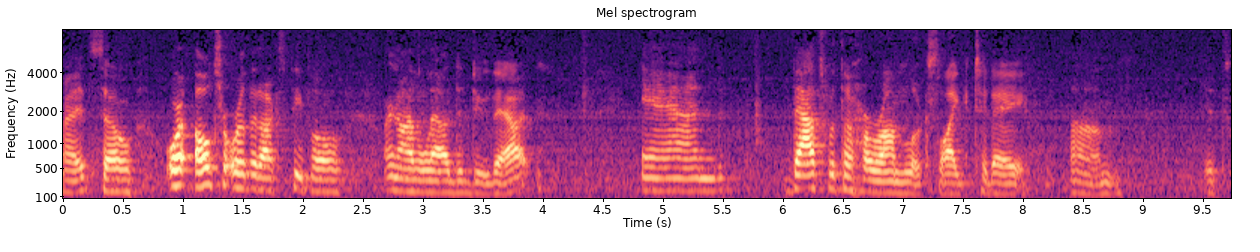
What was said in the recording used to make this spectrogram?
Right? So, or ultra Orthodox people are not allowed to do that. And that's what the haram looks like today. Um, it's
